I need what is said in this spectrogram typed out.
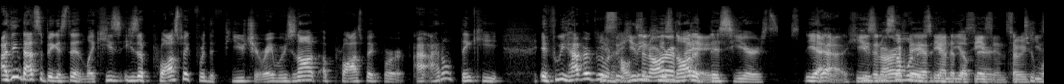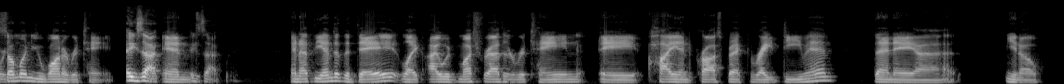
I think that's the biggest thing. Like he's he's a prospect for the future, right? Where he's not a prospect for. I, I don't think he. If we have everyone he's, healthy, he's, he's not at this year's. Yeah, yeah he's, he's an RFA at the end of the season, so he's someone you want to retain. Exactly. And exactly. And at the end of the day, like I would much rather retain a high end prospect right D man than a uh, you know.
